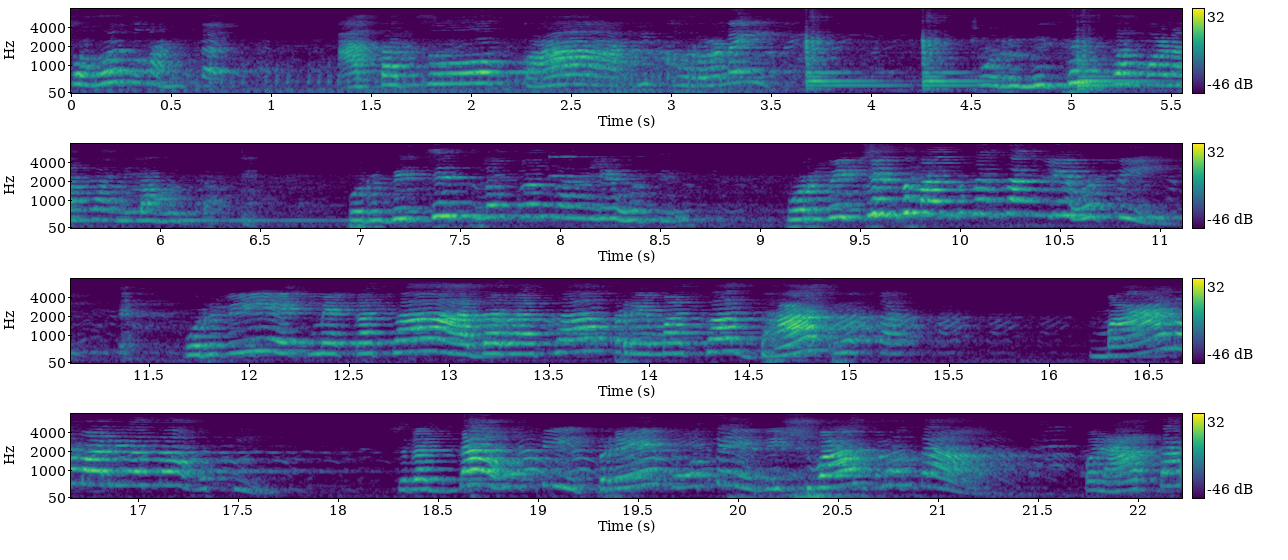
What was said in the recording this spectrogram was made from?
सहज म्हणतात आताच काही खरं नाही पूर्वीचाच जमाना चांगला होता. पूर्वीचीच लोक चांगली होती. पूर्वीचीच माणसं चांगली होती. पूर्वी एकमेकाचा आदराचा प्रेमाचा धाक होता. मान मर्यादा होती. श्रद्धा होती प्रेम होते विश्वास होता. पण आता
